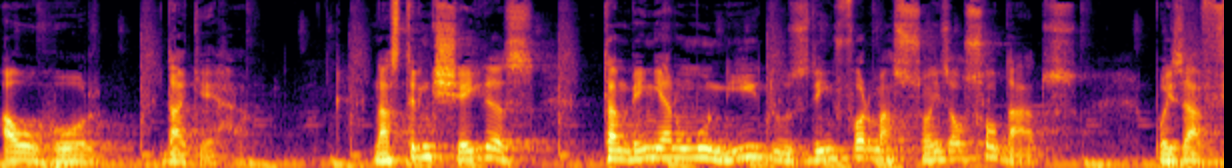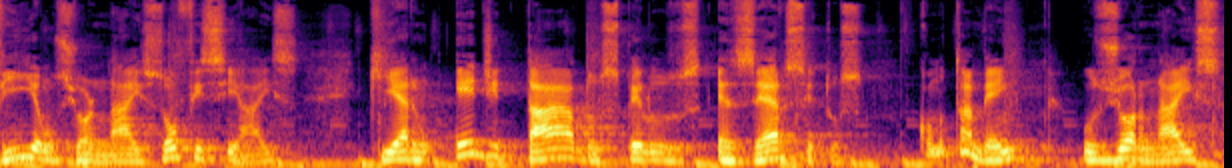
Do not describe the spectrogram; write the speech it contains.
ao horror da guerra. Nas trincheiras também eram munidos de informações aos soldados, pois havia os jornais oficiais que eram editados pelos exércitos, como também os jornais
